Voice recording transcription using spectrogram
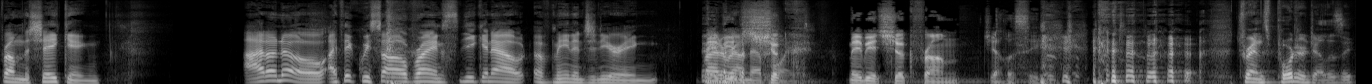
from the shaking. I don't know. I think we saw O'Brien sneaking out of main engineering right Maybe it around that shook. point. Maybe it shook from jealousy. Transporter jealousy.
